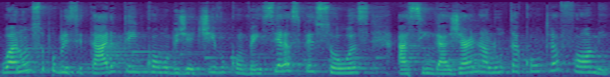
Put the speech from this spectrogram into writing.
O anúncio publicitário tem como objetivo convencer as pessoas a se engajar na luta contra a fome.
